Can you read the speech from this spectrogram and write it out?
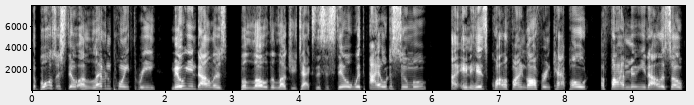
the Bulls are still $11.3 million below the luxury tax. This is still with Ayo Dosunmu uh, in his qualifying offer and cap hold of $5 million. So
